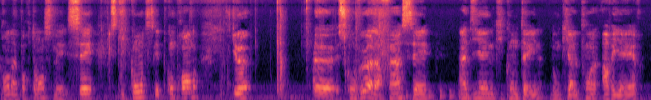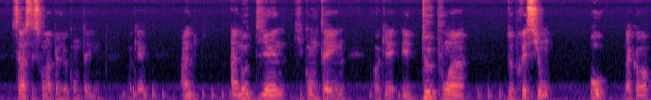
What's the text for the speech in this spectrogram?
grande importance, mais c'est ce qui compte, c'est de comprendre que euh, ce qu'on veut à la fin, c'est un DN qui contain, donc qui a le point arrière. Ça, c'est ce qu'on appelle le contain. Un, autre DN qui contain. Et deux points de pression haut. D'accord?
